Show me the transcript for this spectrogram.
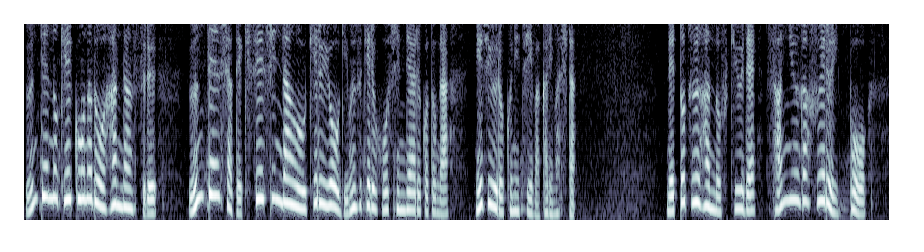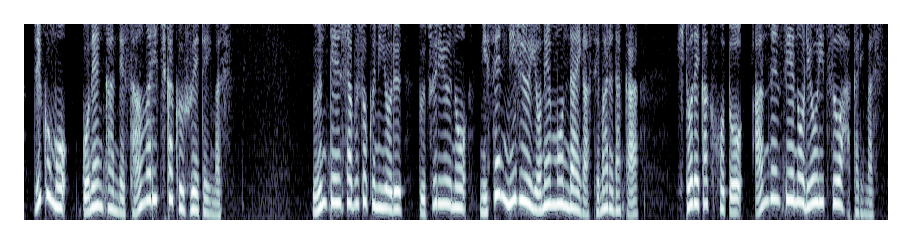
運転の傾向などを判断する運転者適正診断を受けるよう義務付ける方針であることが26日分かりました。ネット通販の普及で参入が増える一方、事故も5年間で3割近く増えています。運転者不足による物流の2024年問題が迫る中、人手確保と安全性の両立を図ります。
